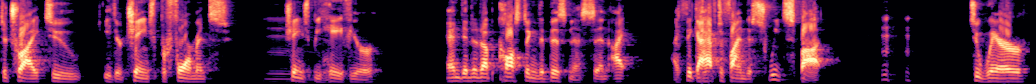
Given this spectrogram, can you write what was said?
to try to either change performance, mm. change behavior, and ended up costing the business. And I, I think I have to find the sweet spot to where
